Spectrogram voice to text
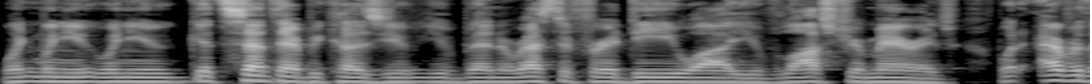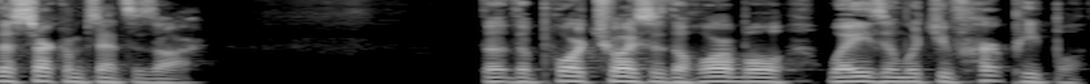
when, when, you, when you get sent there because you, you've been arrested for a DUI, you've lost your marriage, whatever the circumstances are the, the poor choices, the horrible ways in which you've hurt people,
